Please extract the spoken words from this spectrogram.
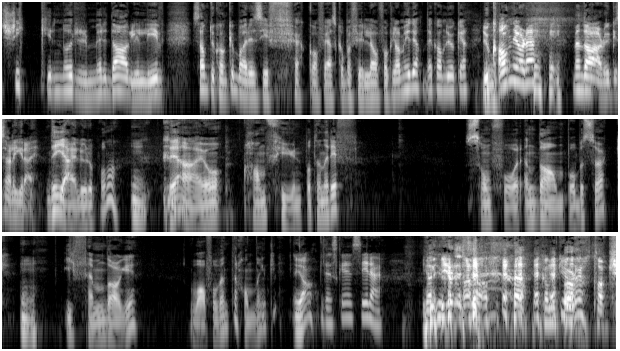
skikker, normer, dagligliv. Sant? Du kan ikke bare si 'fuck off, jeg skal på fylla og få klamydia'. Det kan du jo ikke. Du kan gjøre det, men da er du ikke særlig grei. Det jeg lurer på, da, det er jo han fyren på Tenerife som får en dame på besøk i fem dager. Hva forventer han egentlig? Ja, Det skal jeg si deg. Ja, gjør det. kan du ikke gjøre det? Åh, takk.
